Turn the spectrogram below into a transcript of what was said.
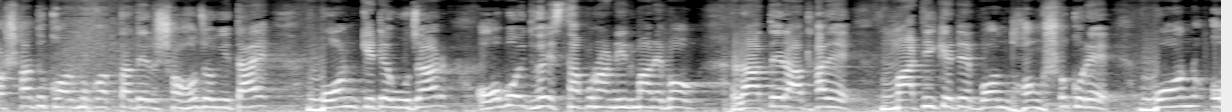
অসাধু কর্মকর্তাদের সহযোগিতায় বন কেটে উজাড়, অবৈধ স্থাপনা নির্মাণ এবং রাতের আধারে মাটি কেটে বন ধ্বংস করে বন ও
